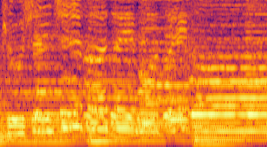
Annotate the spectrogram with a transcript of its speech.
诸神之河，对我最好。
